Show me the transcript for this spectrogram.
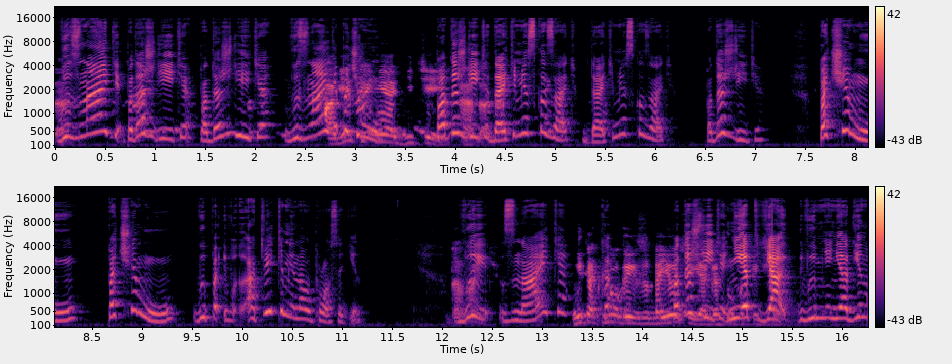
да. Вы знаете, подождите, подождите. Вы знаете почему? Повешение от детей. Подождите, Да, да. дайте мне сказать. Дайте мне сказать. Подождите. Почему? Почему? Вы, по- вы- ответьте мне на вопрос один. Давайте. Вы знаете? Вы так как- много их задаете. я Подождите, готов нет, отвечать. я, вы мне не один,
